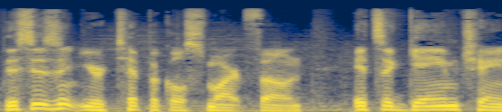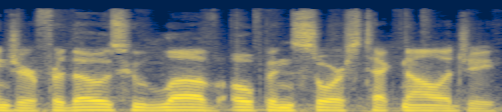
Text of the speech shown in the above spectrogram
This isn't your typical smartphone, it's a game changer for those who love open source technology.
